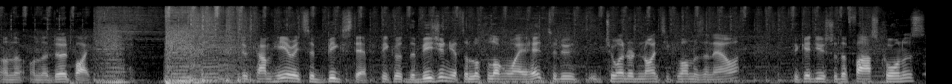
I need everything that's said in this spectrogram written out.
on, the, on the dirt bike. To come here, it's a big step because the vision, you have to look a long way ahead to do 290 kilometers an hour, to get used to the fast corners.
